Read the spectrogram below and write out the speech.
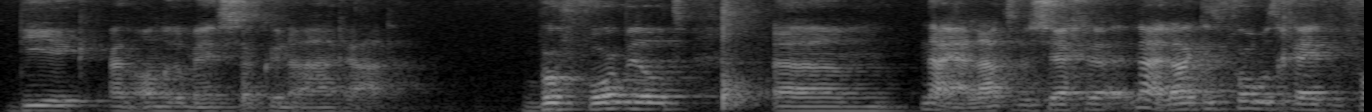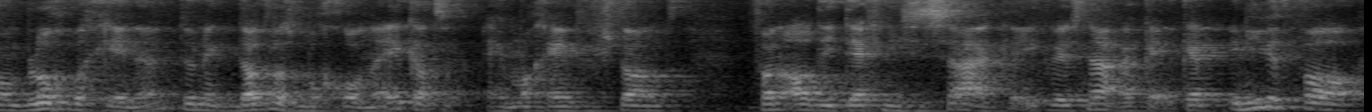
die ik aan andere mensen zou kunnen aanraden. Bijvoorbeeld, ehm, nou ja, laten we zeggen, nou laat ik het voorbeeld geven van blog beginnen. Toen ik dat was begonnen, ik had helemaal geen verstand van al die technische zaken. Ik wist, nou oké, ik heb in ieder geval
